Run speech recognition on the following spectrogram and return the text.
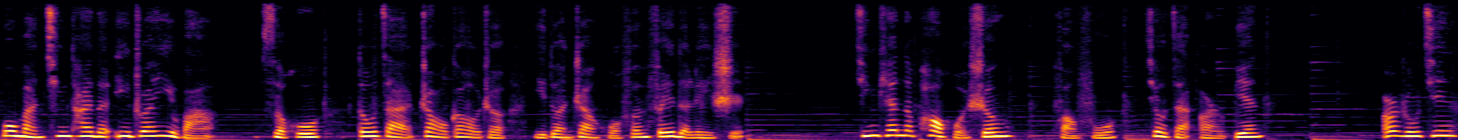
布满青苔的一砖一瓦似乎都在昭告着一段战火纷飞的历史。今天的炮火声仿佛就在耳边，而如今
